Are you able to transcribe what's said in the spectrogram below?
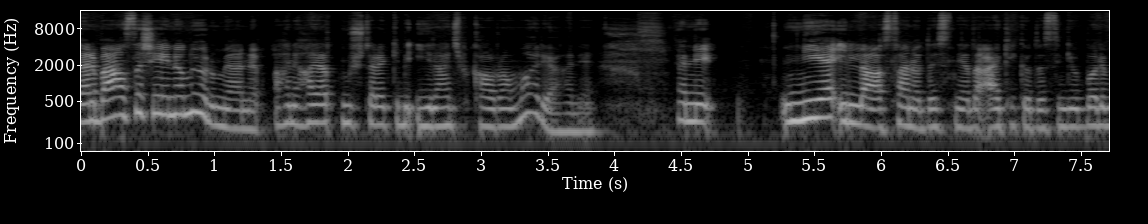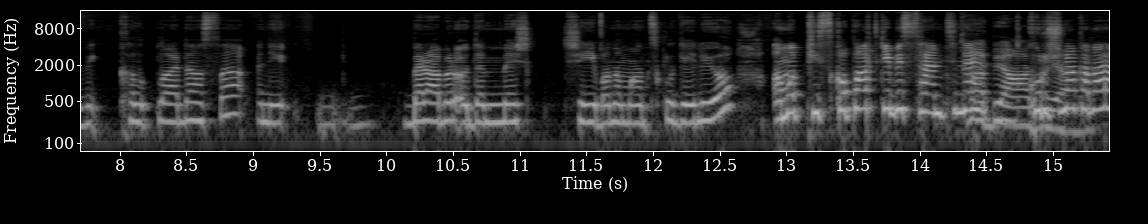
Yani ben aslında şeye inanıyorum yani. Hani hayat müşterek gibi iğrenç bir kavram var ya hani. Hani niye illa sen ödesin ya da erkek ödesin gibi böyle bir kalıplardansa hani beraber ödeme şeyi bana mantıklı geliyor. Ama psikopat gibi sentine Tabii abi kuruşuna ya. kadar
